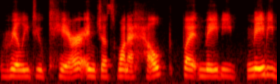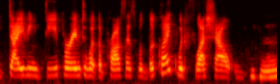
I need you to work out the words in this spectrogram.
really do care and just want to help but maybe maybe diving deeper into what the process would look like would flesh out mm-hmm.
